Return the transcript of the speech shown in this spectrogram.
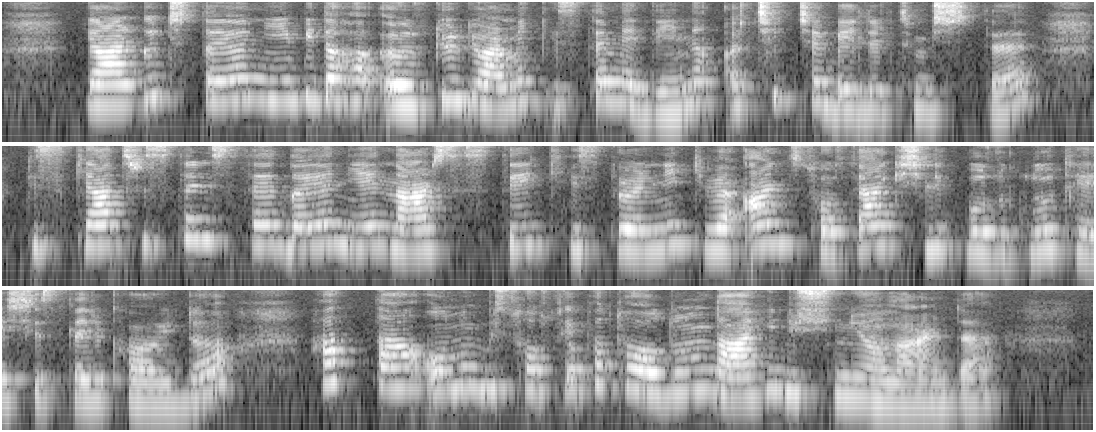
Yargıç Dayani'yi bir daha özgür görmek istemediğini açıkça belirtmişti. Psikiyatristler ise Dayani'ye narsistik, historik ve antisosyal kişilik bozukluğu teşhisleri koydu. Hatta onun bir sosyopat olduğunu dahi düşünüyorlardı.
